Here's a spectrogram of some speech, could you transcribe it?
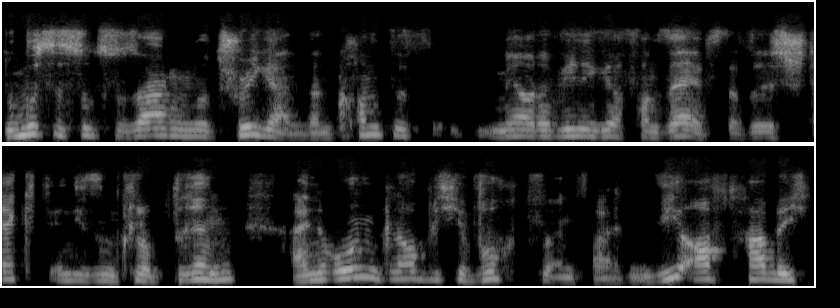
du musst es sozusagen nur triggern. Dann kommt es mehr oder weniger von selbst. Also es steckt in diesem Club drin, eine unglaubliche Wucht zu entfalten. Wie oft habe ich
